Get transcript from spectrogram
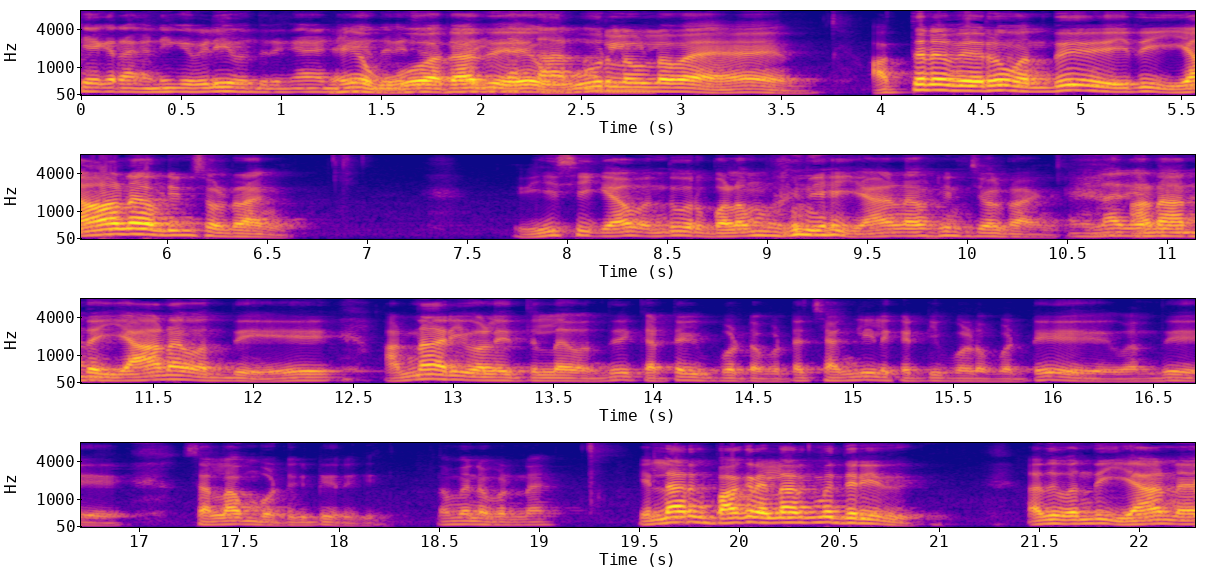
கேட்குறாங்க நீங்கள் வெளியே வந்துடுங்க அதாவது ஊர்ல? உள்ளவன் அத்தனை பேரும் வந்து இது யானை அப்படின்னு சொல்றாங்க. விசிகா வந்து ஒரு பலம் பொருந்திய யானை அப்படின்னு சொல்றாங்க. எல்லாரும் ஆனா அந்த. யானை வந்து அன்னாரி வளையத்துல வந்து கட்டவி போட்டப்பட்ட சங்கிலியில கட்டி போடப்பட்டு வந்து சல்லாம் போட்டுக்கிட்டு இருக்கு. நம்ம என்ன பண்ண? எல்லாருக்கும் பார்க்குற எல்லாருக்குமே தெரியுது. அது வந்து யானை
